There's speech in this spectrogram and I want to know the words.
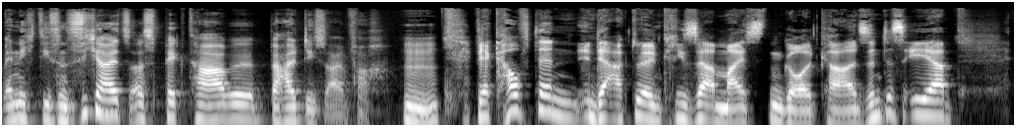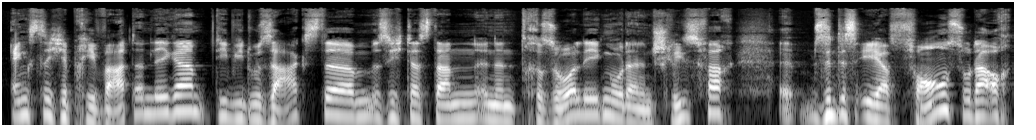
wenn ich diesen Sicherheitsaspekt habe, behalte ich es einfach. Hm. Wer kauft denn in der aktuellen Krise am meisten Gold, Karl? Sind es eher ängstliche Privatanleger, die, wie du sagst, äh, sich das dann in einen Tresor legen oder in ein Schließfach? Äh, sind es eher Fonds oder auch,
